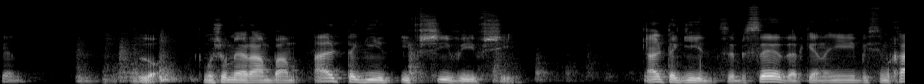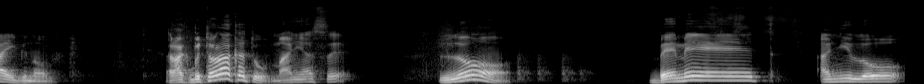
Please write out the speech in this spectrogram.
כן? לא. כמו שאומר הרמב"ם, אל תגיד אפשי ואפשי. אל תגיד, זה בסדר, כן, אני בשמחה אגנוב. רק בתורה כתוב, מה אני אעשה? לא. באמת, אני לא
